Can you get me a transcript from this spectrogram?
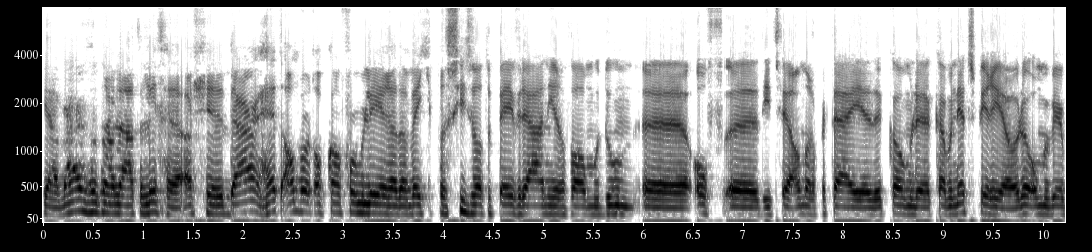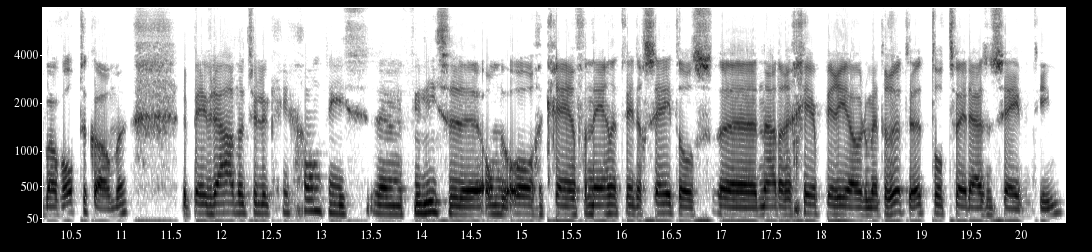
Ja, waar is dat nou laten liggen? Als je daar het antwoord op kan formuleren, dan weet je precies wat de PvdA in ieder geval moet doen. Uh, of uh, die twee andere partijen de komende kabinetsperiode om er weer bovenop te komen. De PvdA had natuurlijk gigantisch uh, verliezen om de oren gekregen van 29 zetels na de regeerperiode met Rutte tot 2017.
